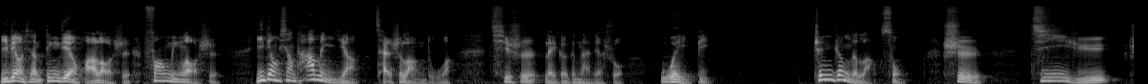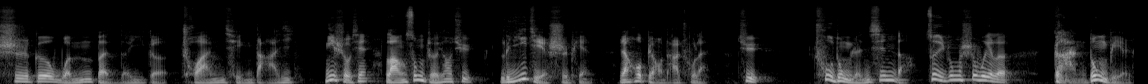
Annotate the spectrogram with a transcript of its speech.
一定要像丁建华老师、方明老师，一定要像他们一样才是朗读啊！其实磊哥跟大家说，未必。真正的朗诵是基于诗歌文本的一个传情达意。你首先朗诵者要去理解诗篇，然后表达出来，去触动人心的，最终是为了感动别人。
